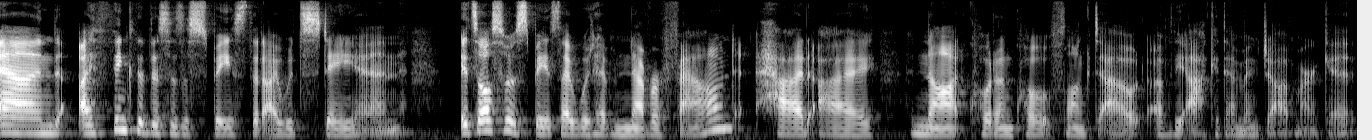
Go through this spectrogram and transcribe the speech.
And I think that this is a space that I would stay in. It's also a space I would have never found had I not quote unquote flunked out of the academic job market.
